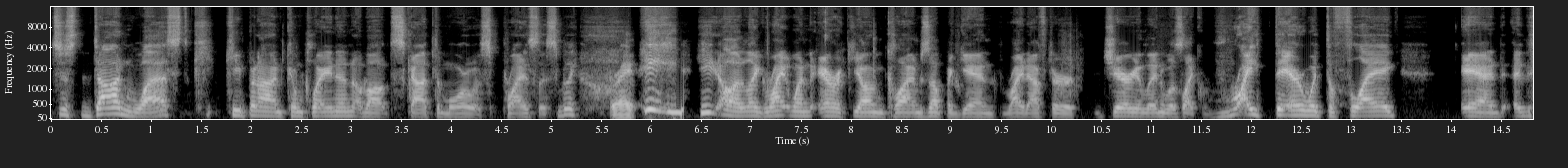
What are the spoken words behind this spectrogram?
just Don West keeping on complaining about Scott D'Amore was priceless. Like, right. He he uh, like right when Eric Young climbs up again, right after Jerry Lynn was like right there with the flag, and, and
